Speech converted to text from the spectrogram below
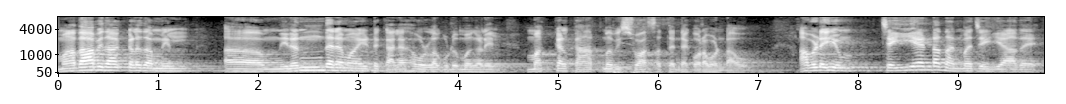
മാതാപിതാക്കൾ തമ്മിൽ നിരന്തരമായിട്ട് കലഹമുള്ള കുടുംബങ്ങളിൽ മക്കൾക്ക് ആത്മവിശ്വാസത്തിന്റെ കുറവുണ്ടാവും. അവിടെയും ചെയ്യേണ്ട നന്മ ചെയ്യാതെ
